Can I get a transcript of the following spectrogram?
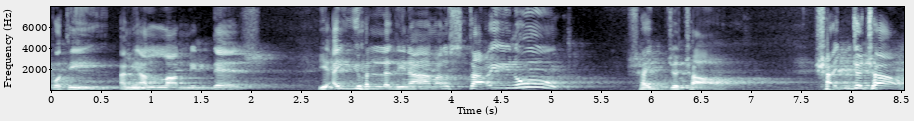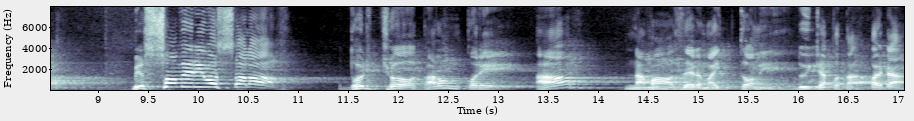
প্রতি আমি আল্লাহর নির্দেশ। সাহায্য চাও সাহায্য চাও। বিশ্ববেরি ধৈর্য ধারণ করে। আর নামাজের মাধ্যমে, দুইটা কথা, কয়টা?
